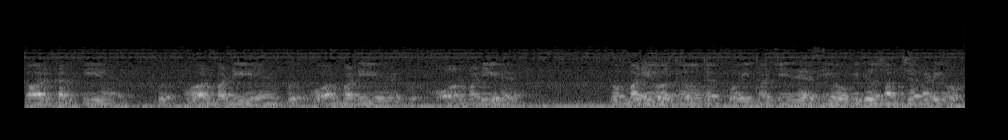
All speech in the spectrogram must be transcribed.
कवर करती है, कोई और बड़ी है, कोई और बड़ी है, कोई और बड़ी है। तो बड़ी होते होते कोई तो चीज़ ऐसी होगी जो सबसे बड़ी हो।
